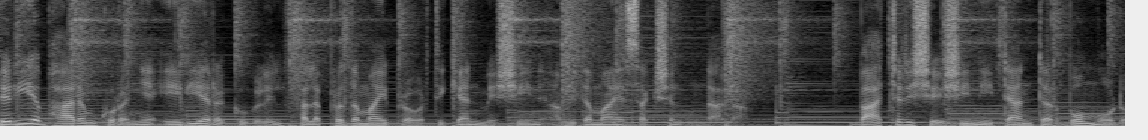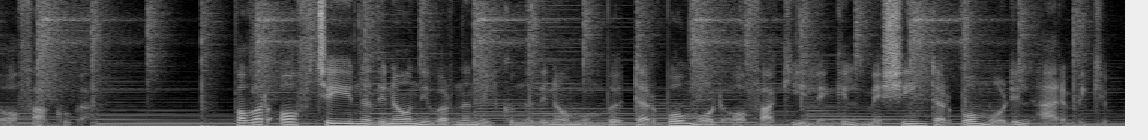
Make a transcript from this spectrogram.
ചെറിയ ഭാരം കുറഞ്ഞ ഏരിയ റക്കുകളിൽ ഫലപ്രദമായി പ്രവർത്തിക്കാൻ മെഷീൻ അമിതമായ സക്ഷൻ ഉണ്ടാകാം. ബാറ്ററി ശേഷി നീറ്റാൻ ടർബോ മോഡ് ഓഫാക്കുക. പവർ ഓഫ് ചെയ്യുന്നതിനോ നിവർന്ന് നിൽക്കുന്നതിനോ മുമ്പ് ടർബോ മോഡ് ഓഫാക്കിയില്ലെങ്കിൽ മെഷീൻ ടർബോ മോഡിൽ ആരംഭിക്കും.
